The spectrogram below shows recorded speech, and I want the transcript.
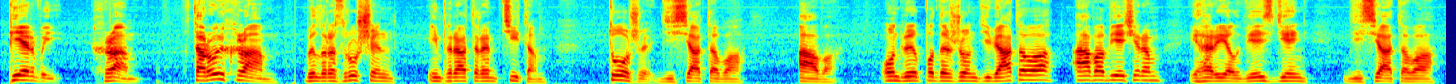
первый храм. Второй храм был разрушен императором Титом, тоже 10 ава. Он был подожжен 9 ава вечером и горел весь день 10 ава.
